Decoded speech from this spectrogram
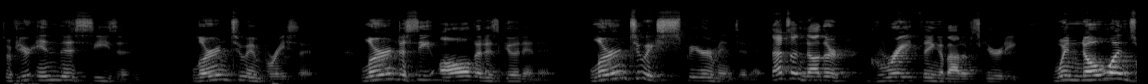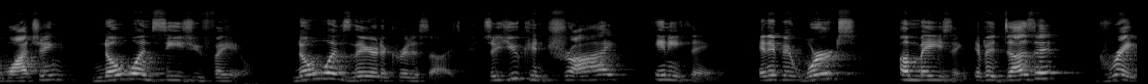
So if you're in this season, learn to embrace it. Learn to see all that is good in it. Learn to experiment in it. That's another great thing about obscurity. When no one's watching, no one sees you fail. No one's there to criticize. So you can try anything. And if it works, amazing. If it doesn't, great.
